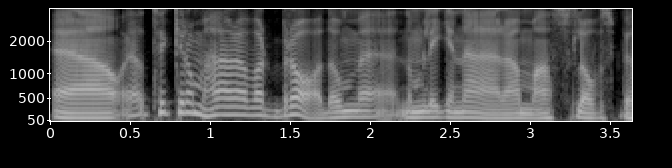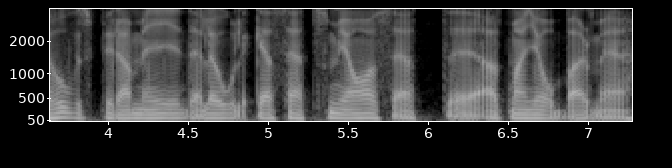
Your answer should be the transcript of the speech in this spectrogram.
Eh, och jag tycker de här har varit bra. De, de ligger nära Maslows behovspyramid eller olika sätt som jag har sett att man jobbar med,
